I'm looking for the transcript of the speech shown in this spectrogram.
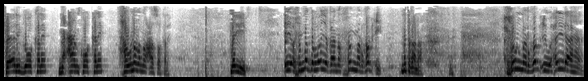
faaliga oo kale macaanka oo kale xanuunada noocaas oo kale. Dayib iyo xumada loo yaqaano xumar qabci mataqaanaa xumar qabci waxay yidhaahaan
